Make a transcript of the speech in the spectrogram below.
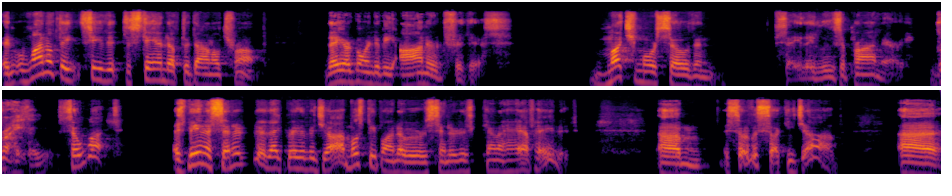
And why don't they see that to stand up to Donald Trump? They are going to be honored for this, much more so than, say, they lose a primary. Right. So, so what? As being a senator, that great of a job, most people I know who are senators kind of half hated. Um, it's sort of a sucky job. Uh,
